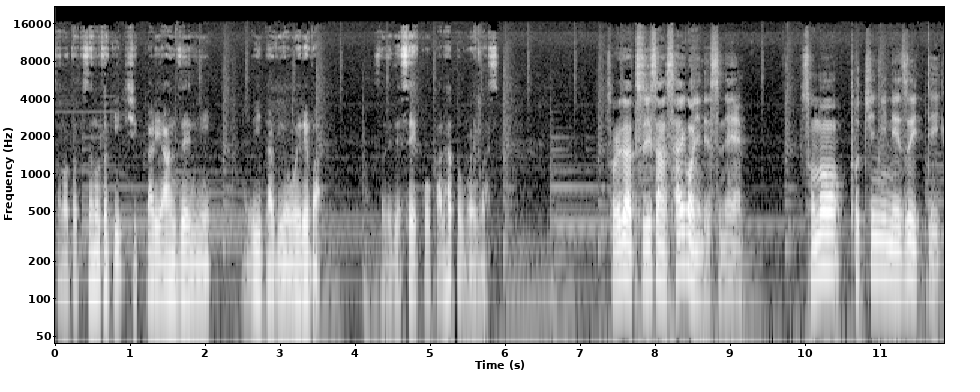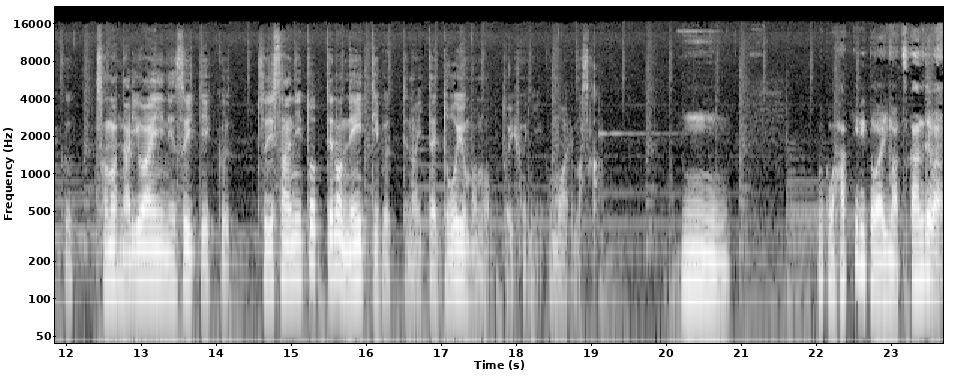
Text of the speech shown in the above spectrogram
その時その時、しっかり安全に、いい旅を終えれば、それで成功かなと思います。それでは辻さん最後にですねその土地に根付いていくそのなりわいに根付いていく辻さんにとってのネイティブってのは一体どういうものというふうに思われますか？うん。僕もはっきりとは今掴んでは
